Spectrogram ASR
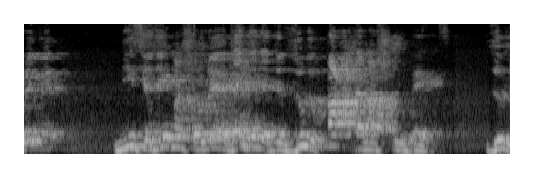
লইলে নিচে যেই মাস যাইতে যাইতে জুল মাস শুরু হয়ে গেছে। জুল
